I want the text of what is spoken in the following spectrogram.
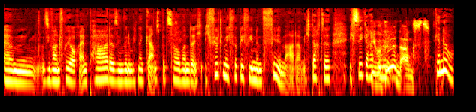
Ähm, sie waren früher auch ein Paar, da sehen wir nämlich eine ganz bezaubernde. Ich, ich fühlte mich wirklich wie in einem Film, Adam. Ich dachte, ich sehe gerade. Ihre Höhenangst. Genau.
